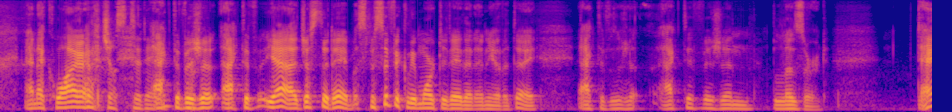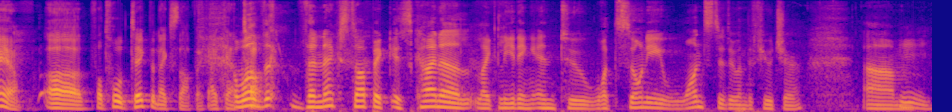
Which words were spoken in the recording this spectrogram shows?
and acquire Just today. Activision. Active. Yeah, just today, but specifically more today than any other day. Activision. Activision Blizzard. Damn. Uh, Fatul, take the next topic. I can't. Well, talk. the, the next topic is kind of like leading into what Sony wants to do in the future. Um,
